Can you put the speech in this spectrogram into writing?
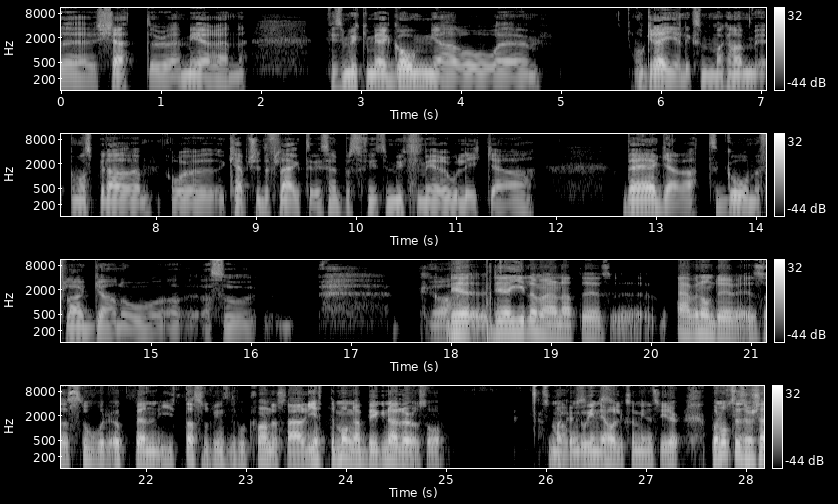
eh, Chatter är mer en, det finns mycket mer gångar och, eh, och grejer. Liksom man kan ha, om man spelar eh, och eh, Capture the Flag till exempel så finns det mycket mer olika vägar att gå med flaggan och eh, alltså Ja, Det, det jag gillar med den är att är- även om det är så stor öppen yta så finns det fortfarande så här jättemånga byggnader och så. Så man Ja, kan gå in i precis. och ha liksom minnesreader. På något sätt så,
